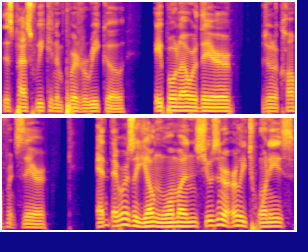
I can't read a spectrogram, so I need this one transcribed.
this past weekend in Puerto Rico. April and I were there doing a conference there, and there was a young woman. She was in her early 20s.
